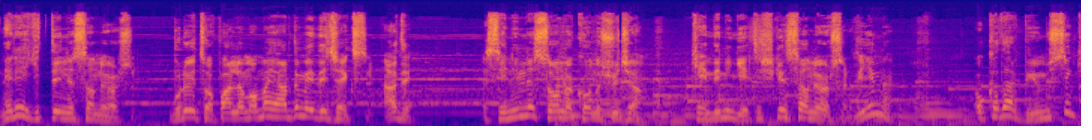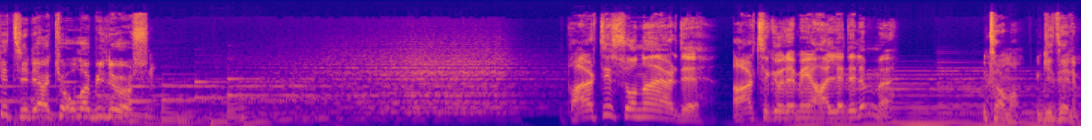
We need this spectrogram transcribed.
Nereye gittiğini sanıyorsun? Burayı toparlamama yardım edeceksin. Hadi. Seninle sonra konuşacağım. Kendini yetişkin sanıyorsun değil mi? O kadar büyümüşsün ki tiryaki olabiliyorsun. Parti sona erdi. Artık ödemeyi halledelim mi? Tamam gidelim.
